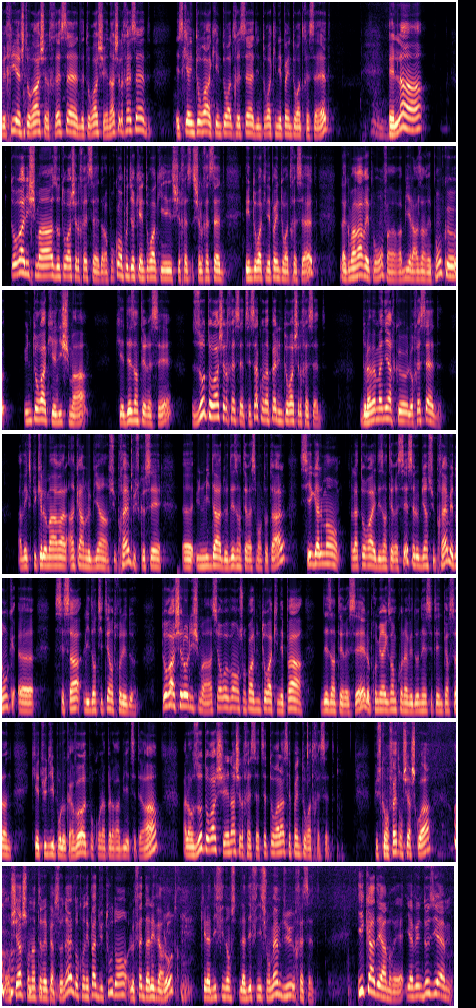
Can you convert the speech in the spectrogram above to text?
Torah shel Chesed, Torah she'ena shel Chesed. Est-ce qu'il y a une Torah qui est une Torah de Chesed, une Torah qui n'est pas une Torah de Chesed? Et là, Torah lishma, Torah shel Chesed. Alors pourquoi on peut dire qu'il y a une Torah qui est shel Chesed et une Torah qui n'est pas une Torah de Chesed? La Gemara répond, enfin Rabbi Elazar répond que une Torah qui est lishma, qui est désintéressée, Torah shel Chesed. C'est ça qu'on appelle une Torah shel Chesed. De la même manière que le Chesed, avait expliqué le Maharal, incarne le bien suprême, puisque c'est euh, une mida de désintéressement total. Si également la Torah est désintéressée, c'est le bien suprême, et donc euh, c'est ça l'identité entre les deux. Torah Shelo Lishma, si en revanche on parle d'une Torah qui n'est pas désintéressée, le premier exemple qu'on avait donné, c'était une personne qui étudie pour le kavod, pour qu'on l'appelle rabbi, etc. Alors, Zo Torah Sheena Shel Chesed, cette Torah-là, c'est pas une Torah de Chesed. Puisqu'en fait, on cherche quoi? On cherche son intérêt personnel, donc on n'est pas du tout dans le fait d'aller vers l'autre, qui est la, la, définition même du chesed. Ika de Amre, il y avait une deuxième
